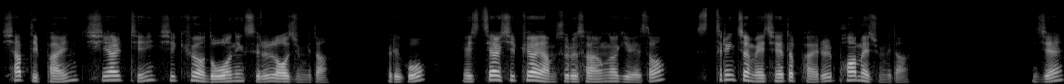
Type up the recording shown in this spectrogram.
샵define crt secure no warnings를 넣어줍니다. 그리고 strcpy 함수를 사용하기 위해서 string.h 헤더 파일을 포함해 줍니다. 이제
